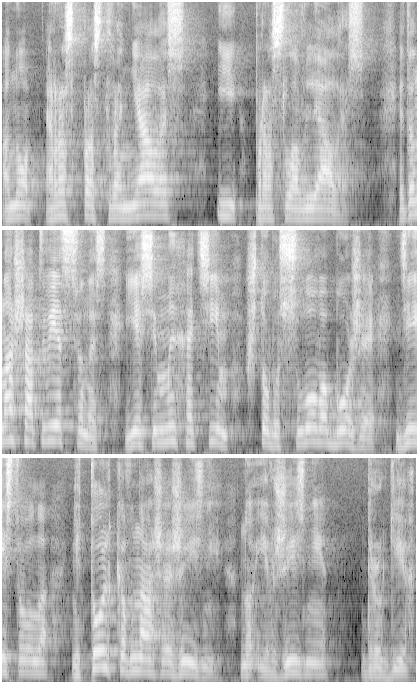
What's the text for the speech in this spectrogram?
оно распространялось и прославлялось. Это наша ответственность, если мы хотим, чтобы Слово Божие действовало не только в нашей жизни, но и в жизни других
